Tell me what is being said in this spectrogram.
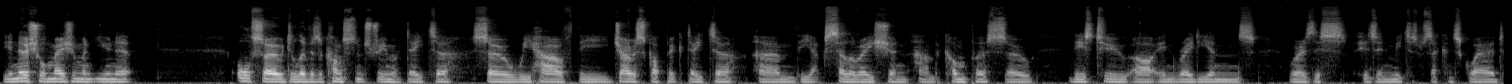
The inertial measurement unit also delivers a constant stream of data. So we have the gyroscopic data, um, the acceleration, and the compass. So these two are in radians, whereas this is in meters per second squared.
